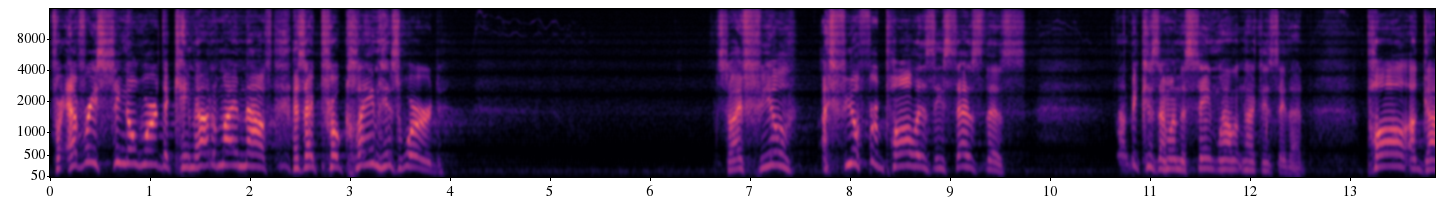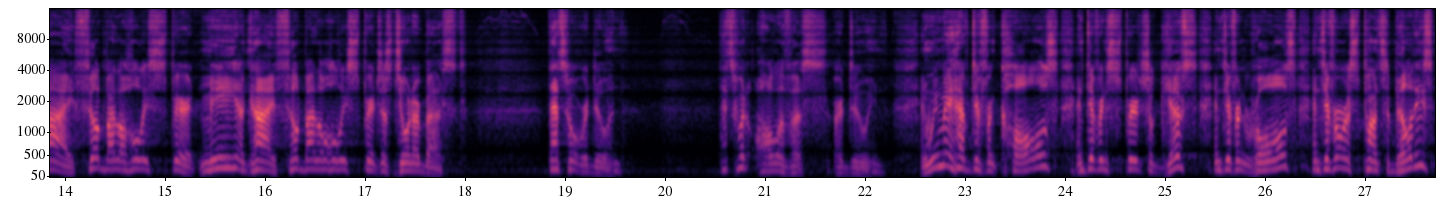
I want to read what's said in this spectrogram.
for every single word that came out of my mouth as I proclaim His word. So I feel, I feel for Paul as he says this. Not because I'm on the same, well, I'm not going to say that. Paul, a guy filled by the Holy Spirit. Me, a guy filled by the Holy Spirit, just doing our best. That's what we're doing. That's what all of us are doing. And we may have different calls and different spiritual gifts and different roles and different responsibilities,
